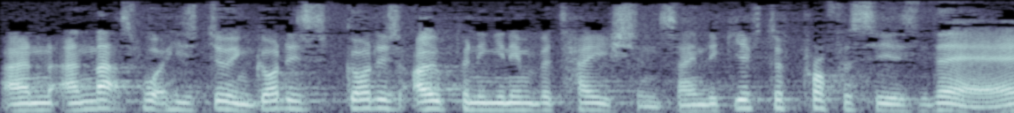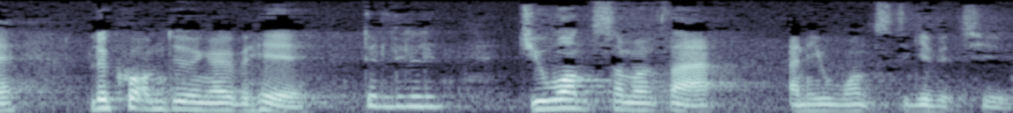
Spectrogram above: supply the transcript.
And, and that's what he's doing. God is, God is opening an invitation saying the gift of prophecy is there. Look what I'm doing over here. Do you want some of that? And he wants to give it to you.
